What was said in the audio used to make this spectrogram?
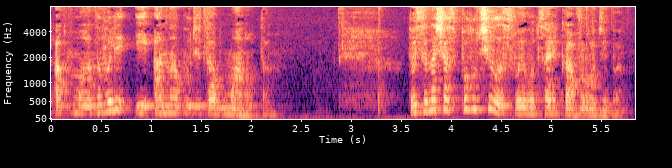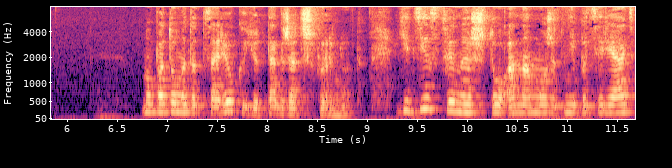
обманывали, и она будет обманута. То есть она сейчас получила своего царька вроде бы. Но потом этот царек ее также отшвырнет. Единственное, что она может не потерять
